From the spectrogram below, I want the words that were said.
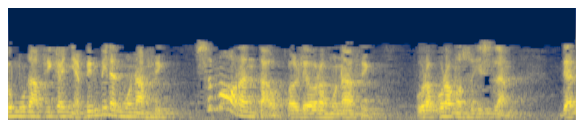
kemunafikannya, pimpinan munafik. Semua orang tahu kalau dia orang munafik, pura-pura masuk Islam. Dan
